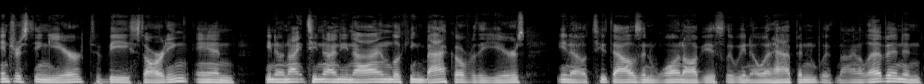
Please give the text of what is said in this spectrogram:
Interesting year to be starting. And, you know, 1999, looking back over the years, you know, 2001, obviously we know what happened with 9-11 and,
